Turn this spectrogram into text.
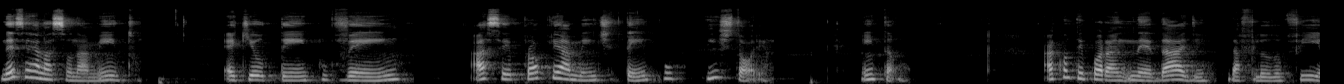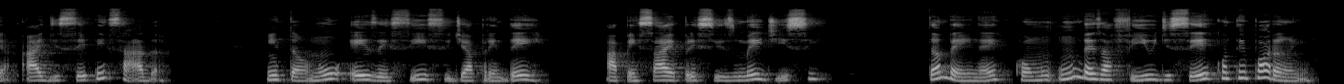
Nesse relacionamento é que o tempo vem a ser propriamente tempo e história. Então, a contemporaneidade da filosofia há de ser pensada. Então, no exercício de aprender a pensar é preciso medir-se também, né, como um desafio de ser contemporâneo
